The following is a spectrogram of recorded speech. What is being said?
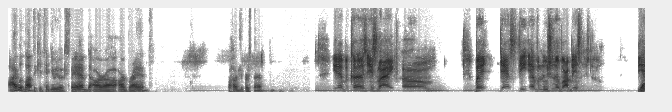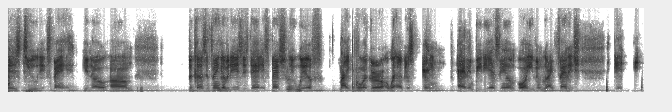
I would love to continue to expand our uh, our brand. One hundred percent. Yeah, because it's like, um, but that's the evolution of our business, though. Yeah. Is to expand, you know, um, because the thing of it is, is that especially with like boy, girl, or what have you, and adding BDSM or even like fetish, it, it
